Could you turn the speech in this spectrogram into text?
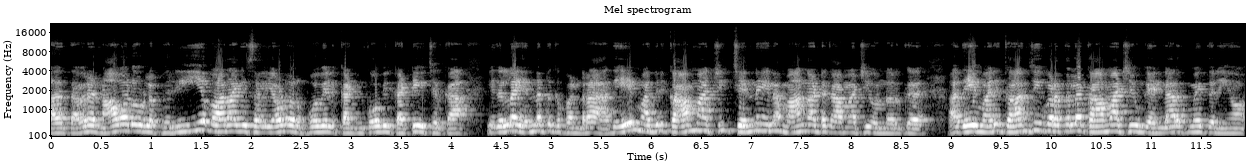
அதை தவிர நாவலூரில் பெரிய வாராகி சிலையோட ஒரு கோவில் கட் கோவில் கட்டி வச்சிருக்கா. இதெல்லாம் என்னத்துக்கு பண்ணுறா அதே மாதிரி காமாட்சி சென்னையில மாங்காட்டு காமாட்சி ஒன்று இருக்கு. அதே மாதிரி காஞ்சிபுரத்துல காமாட்சி உங்கள் எல்லாருக்குமே தெரியும்.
